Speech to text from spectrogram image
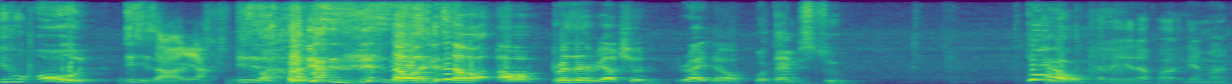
Even oh, this is our reaction. This is this is this is our this is our our present reaction right now. what times two. Damn. Gotta hear that part again, man.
